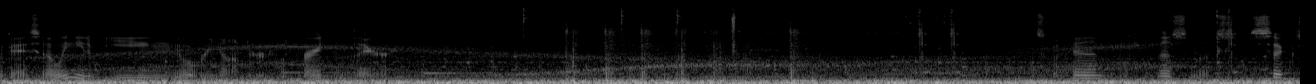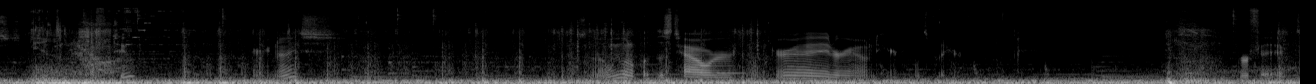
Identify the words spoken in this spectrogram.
okay, so we need to be right there. Let's go ahead this, that's six and two. Very nice. So we want to put this tower right around here. Let's put it here. Perfect.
